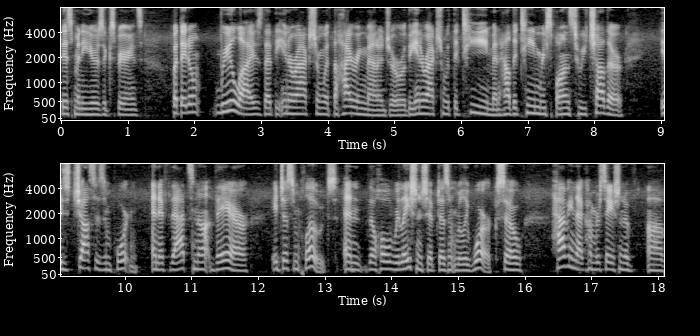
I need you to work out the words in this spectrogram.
this many years experience, but they don't realize that the interaction with the hiring manager or the interaction with the team and how the team responds to each other is just as important. And if that's not there, it just implodes and the whole relationship doesn't really work. So having that conversation of uh,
